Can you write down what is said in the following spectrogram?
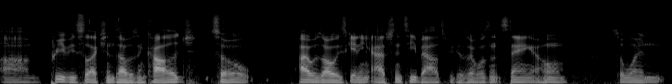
um, previous elections I was in college, so I was always getting absentee ballots because I wasn't staying at home. So when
